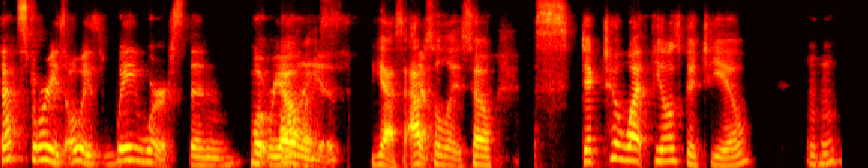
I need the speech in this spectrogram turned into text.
that story is always way worse than what reality Always. is. Yes, absolutely. So stick to what feels good to you. Mhm.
